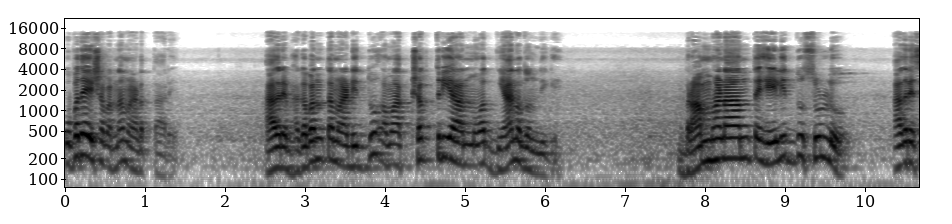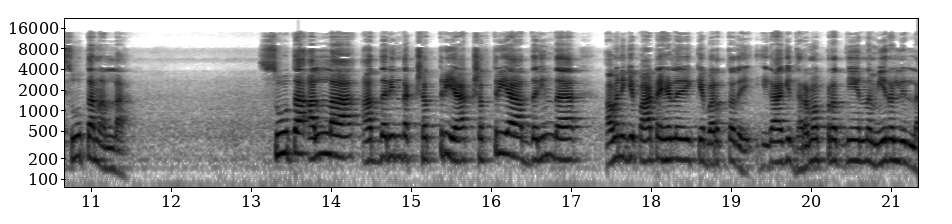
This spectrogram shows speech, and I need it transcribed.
ಉಪದೇಶವನ್ನು ಮಾಡುತ್ತಾರೆ. ಆದರೆ ಭಗವಂತ ಮಾಡಿದ್ದು ಅವ ಕ್ಷತ್ರಿಯ ಅನ್ನುವ ಜ್ಞಾನದೊಂದಿಗೆ. ಬ್ರಾಹ್ಮಣ ಅಂತ ಹೇಳಿದ್ದು ಸುಳ್ಳು, ಆದರೆ ಸೂತನಲ್ಲ. ಸೂತ ಅಲ್ಲ, ಆದ್ದರಿಂದ ಕ್ಷತ್ರಿಯ ಕ್ಷತ್ರಿಯ ಆದ್ದರಿಂದ ಅವನಿಗೆ ಪಾಠ ಹೇಳಲಿಕ್ಕೆ ಬರುತ್ತದೆ. ಹೀಗಾಗಿ ಧರ್ಮಪ್ರಜ್ಞೆಯನ್ನು ಮೀರಲಿಲ್ಲ.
